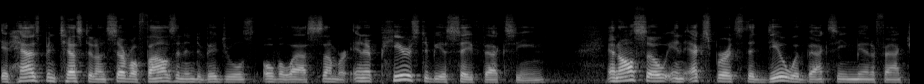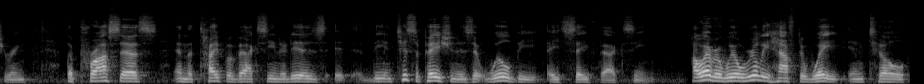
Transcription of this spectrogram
It has been tested on several thousand individuals over last summer and it appears to be a safe vaccine. And also in experts that deal with vaccine manufacturing, the process and the type of vaccine it is, it, the anticipation is it will be a safe vaccine. However, we'll really have to wait until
